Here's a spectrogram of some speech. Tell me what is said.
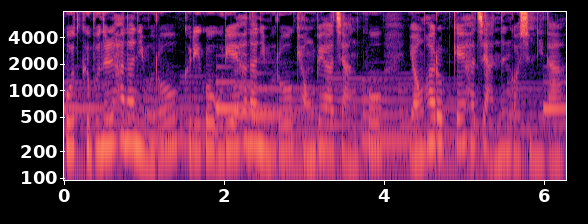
곧 그분을 하나님으로 그리고 우리의 하나님으로 경배하지 않고 영화롭게 하지 않는 것입니다.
